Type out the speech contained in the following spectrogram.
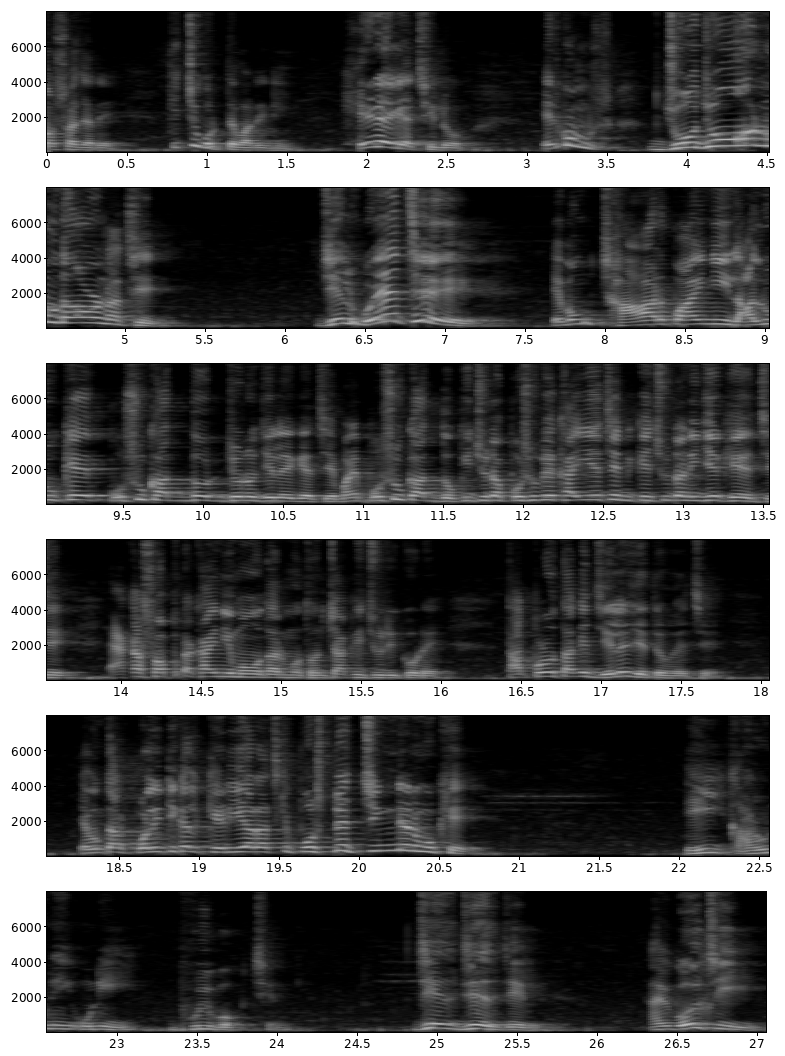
দশ হাজারে। কিচ্ছু করতে পারেনি। হেরে গেছিল। এরকম যোজন উদাহরণ আছে। জেল হয়েছে এবং ছাড় পায়নি লালুকে পশু খাদ্যর জন্য জেলে গেছে। মানে পশু খাদ্য, কিছুটা পশুকে খাইয়েছেন, কিছুটা নিজে খেয়েছে। একা সবটা খায়নি মমতার মতন চাকরি চুরি করে। তারপরেও তাকে জেলে যেতে হয়েছে। এবং তার পলিটিক্যাল কেরিয়ার আজকে প্রশ্নের চিহ্নের মুখে। এই কারণেই উনি ভুল বকছেন। জেল জেল জেল। আমি বলছি,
